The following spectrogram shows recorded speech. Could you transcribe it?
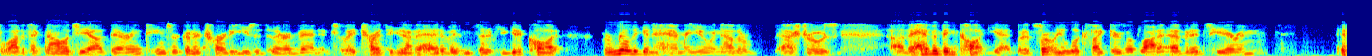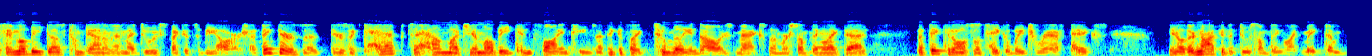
a lot of technology out there, and teams are going to try to use it to their advantage. So they tried to get out ahead of it and said, if you get caught, we're really going to hammer you. And now the Astros, uh, they haven't been caught yet, but it certainly looks like there's a lot of evidence here. And if MLB does come down on them, I do expect it to be harsh. I think there's a there's a cap to how much MLB can fine teams. I think it's like two million dollars maximum or something like that. But they could also take away draft picks you know, they're not going to do something like make them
